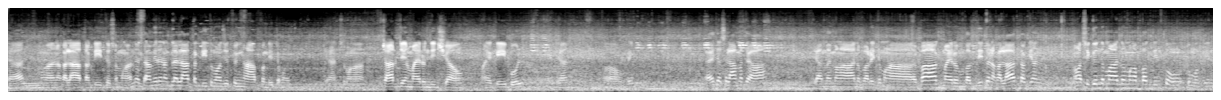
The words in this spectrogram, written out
Yan, mga nakalatag dito sa mga ano, dami rin naglalatag dito mga tuwing hapon dito mga yan, sa mga charger mayroon din siya oh. May cable. Yan. Okay. Ay, salamat ha. Yan, may mga ano pa rito, mga bag, mayroon bag dito nakalatag yan. Mga segunda mga mga bag din to, oh, tumagin.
